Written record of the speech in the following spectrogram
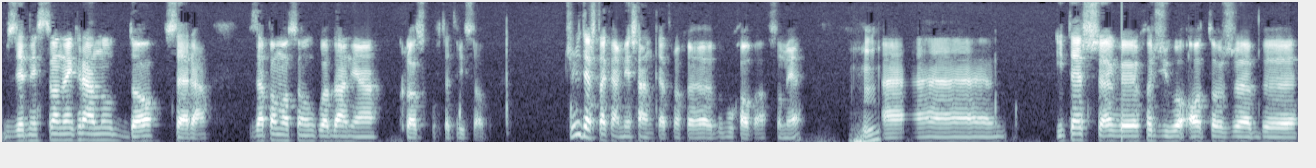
z jednej strony ekranu do sera za pomocą układania klocków Tetrisowych. Czyli też taka mieszanka trochę wybuchowa w sumie. Mhm. E, I też jakby chodziło o to, żeby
